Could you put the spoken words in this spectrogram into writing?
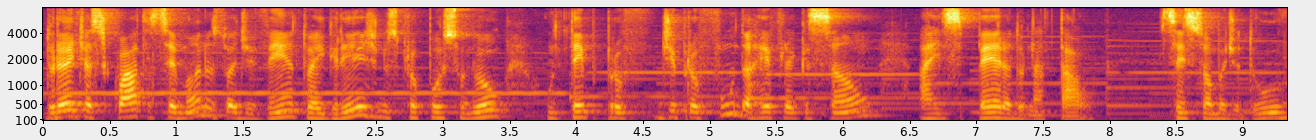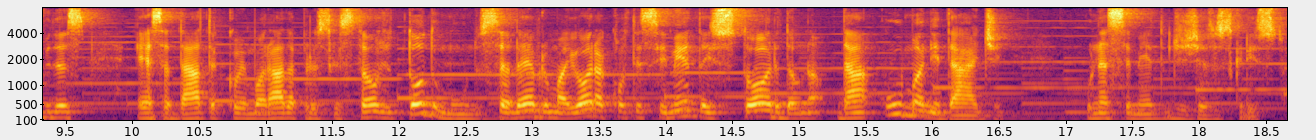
Durante as quatro semanas do Advento, a Igreja nos proporcionou um tempo de profunda reflexão à espera do Natal. Sem sombra de dúvidas, essa data comemorada pelos cristãos de todo o mundo celebra o maior acontecimento da história da humanidade, o nascimento de Jesus Cristo.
